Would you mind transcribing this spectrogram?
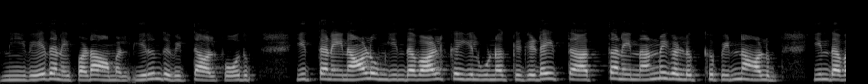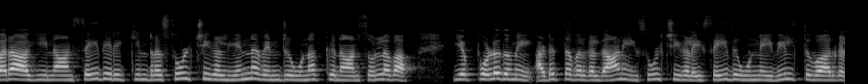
நீ வேதனைப்படாமல் இருந்து விட்டால் போதும். இத்தனை நாளும் இந்த வாழ்க்கையில் உனக்கு கிடைத்த அத்தனை நன்மைகளுக்கு பின்னாலும் இந்த வராகி நான் செய்திருக்கின்ற சூழ்ச்சிகள் என்னவென்று உனக்கு நான் சொல்லவா? எப்பொழுதுமே அடுத்தவர்கள் தானே சூழ்ச்சிகளை செய்து உன்னை வீழ்த்துவார்கள்.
